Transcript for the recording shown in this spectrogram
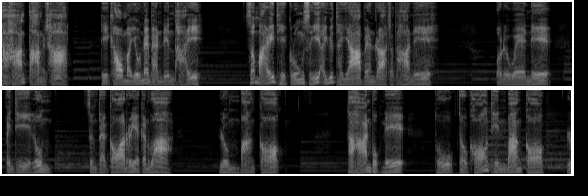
ทหารต่างชาติ ที่เข้ามาอยู่ในแผ่นดินไทย สมัยที่กรุงศรีอยุธยาเป็นราชธานี บริเวณนี้เป็นที่ลุ่ม ซึ่งแต่ก่อนเรียกกันว่า ลุ่มบางกอก ทหารพวกนี้ถูกเจ้าของถิ่นบางกอกล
